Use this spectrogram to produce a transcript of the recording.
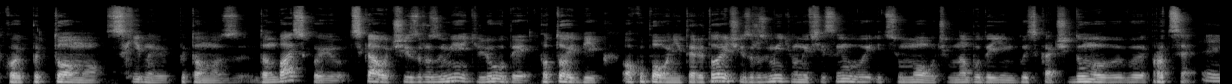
такою питомо східною питомо з Донбаською. Цікаво, чи зрозуміють люди по той бік окупованій території, чи зрозуміють вони всі символи і цю мову, чи вона буде їм близька? Чи думали ви про це? Е,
